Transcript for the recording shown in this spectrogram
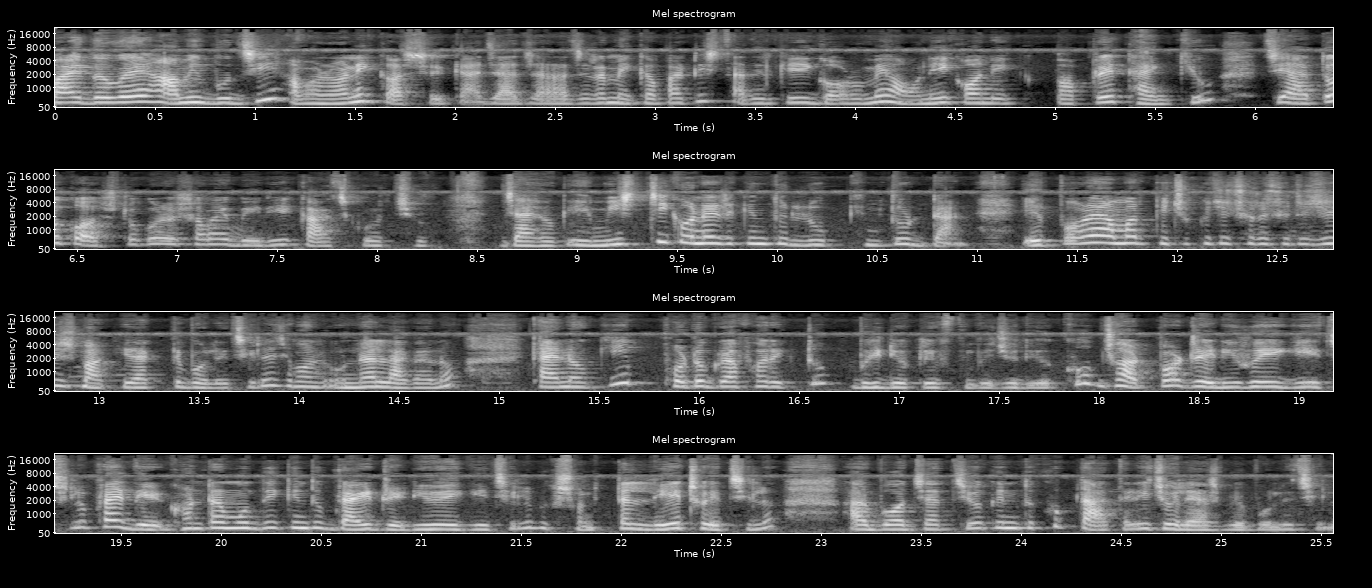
বাই দ্য ওয়ে আমি বুঝি আমার অনেক কষ্টের কাজ, আর যারা যারা মেকআপ আর্টিস্ট তাদেরকে এই গরমে অনেক অনেক বাপরে থ্যাংক ইউ যে এত কষ্ট করে সবাই বেরিয়ে কাজ করছ। যাই হোক, এই মিষ্টি কনের কিন্তু লুক কিন্তু ডান এরপরে আমার কিছু কিছু ছোটো ছোটো জিনিস বাকি রাখতে বলেছিল, যেমন ওনার লাগানো। কেন কি ফটোগ্রাফার একটু ভিডিও ক্লিপ নেবে যদিও খুব ঝটপট রেডি হয়ে গিয়েছিল। প্রায় দেড় ঘণ্টার মধ্যেই কিন্তু ব্রাইড রেডি হয়ে গিয়েছিল অনেকটা লেট হয়েছিল। আর বরযাত্রীও কিন্তু খুব তাড়াতাড়ি চলে আসবে বলেছিল।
